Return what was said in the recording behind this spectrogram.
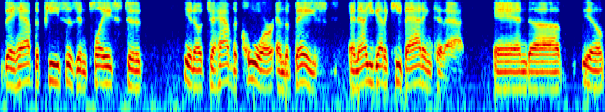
they have the pieces in place to, you know, to have the core and the base. And now you got to keep adding to that. And, uh, you know,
